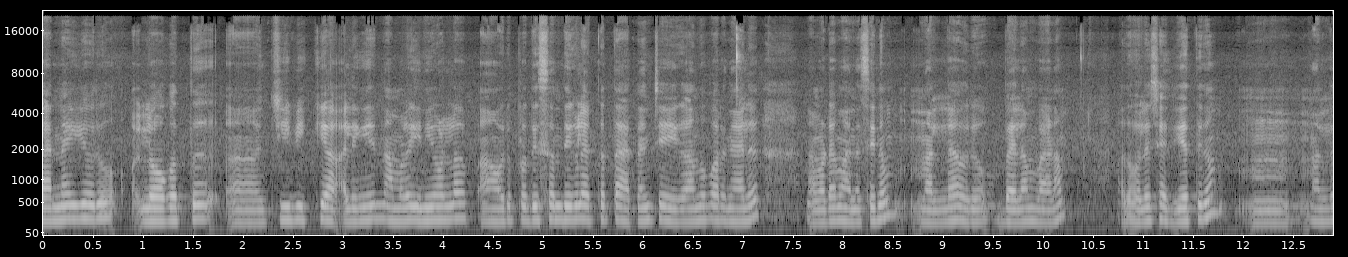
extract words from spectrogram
കാരണം ഈ ഒരു ലോകത്ത് ജീവിക്കുക അല്ലെങ്കിൽ നമ്മൾ ഇനിയുള്ള ഒരു പ്രതിസന്ധികളെയൊക്കെ തരണം ചെയ്യുക എന്ന് പറഞ്ഞാൽ നമ്മുടെ മനസ്സിനും നല്ല ഒരു ബലം വേണം. അതുപോലെ ശരീരത്തിനും നല്ല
